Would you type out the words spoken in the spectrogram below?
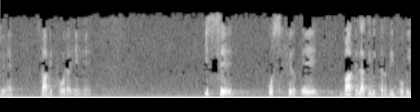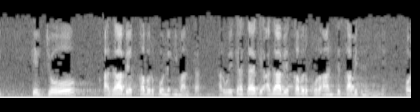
جو ہیں ثابت ہو رہے ہیں۔ اس سے اس فرقے باطلہ کی بھی تردید ہو گئی کہ جو عذاب قبر کو نہیں مانتا اور وہ یہ کہتا ہے کہ عذاب قبر قرآن سے ثابت نہیں ہے۔ اور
